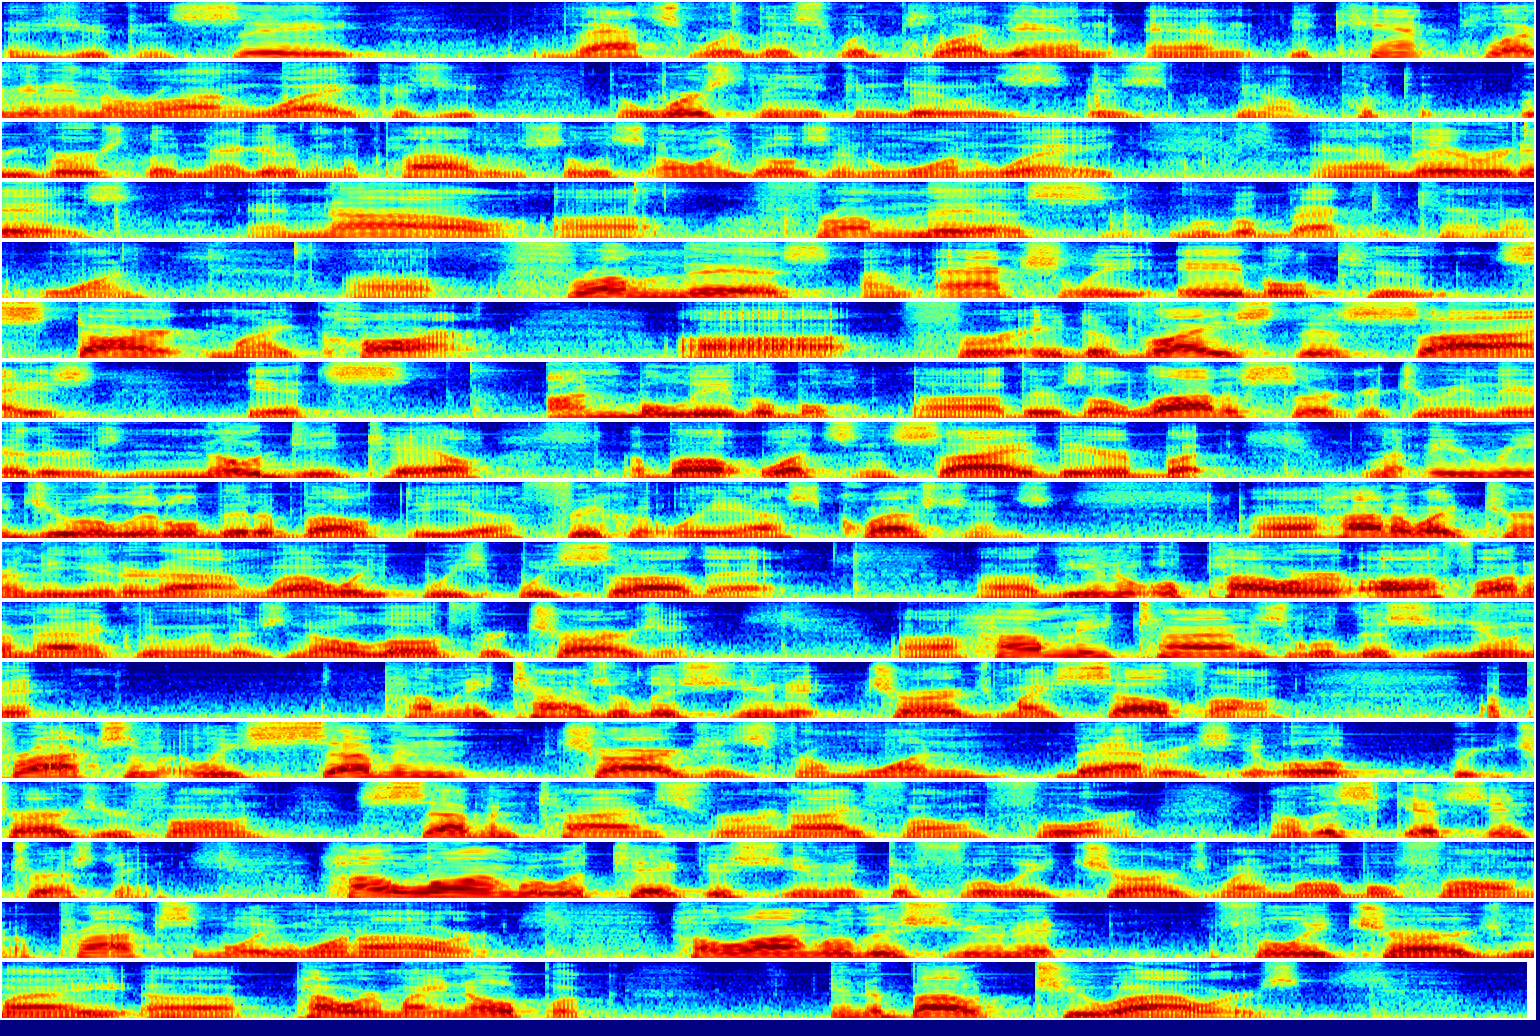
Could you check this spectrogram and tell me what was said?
as you can see, that's where this would plug in. And you can't plug it in the wrong way because you, the worst thing you can do is, is you know, put the, reverse the negative and the positive. So this only goes in one way. And there it is. And now, uh, from this, we'll go back to camera one. Uh, from this, I'm actually able to start my car. Uh, for a device this size, it's unbelievable. Uh, there's a lot of circuitry in there. There's no detail about what's inside there, but let me read you a little bit about the uh, frequently asked questions. Uh, how do I turn the unit on? Well, we, we, we saw that. Uh, the unit will power off automatically when there's no load for charging. Uh, how many times will this unit, how many times will this unit charge my cell phone? Approximately seven charges from one battery. It will recharge your phone seven times for an iPhone 4. Now this gets interesting. How long will it take this unit to fully charge my mobile phone? Approximately one hour. How long will this unit fully charge my, uh, power my notebook? In about two hours.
